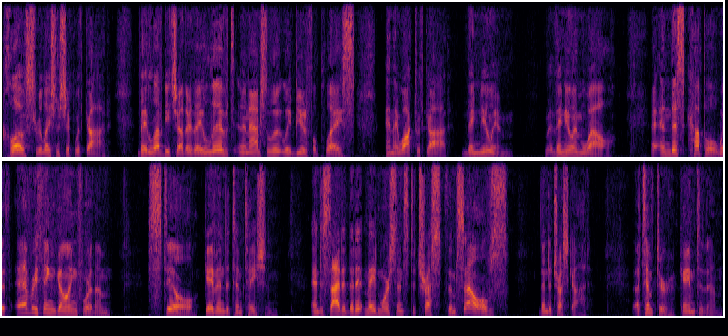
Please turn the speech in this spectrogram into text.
close relationship with God. They loved each other. They lived in an absolutely beautiful place, and they walked with God. They knew Him. They knew Him well. And this couple, with everything going for them, still gave in to temptation and decided that it made more sense to trust themselves than to trust God. A tempter came to them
